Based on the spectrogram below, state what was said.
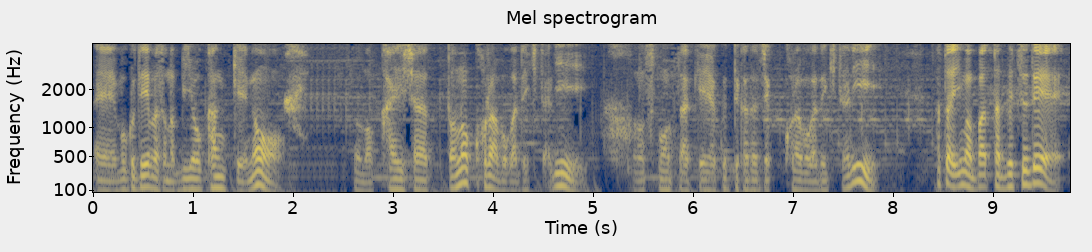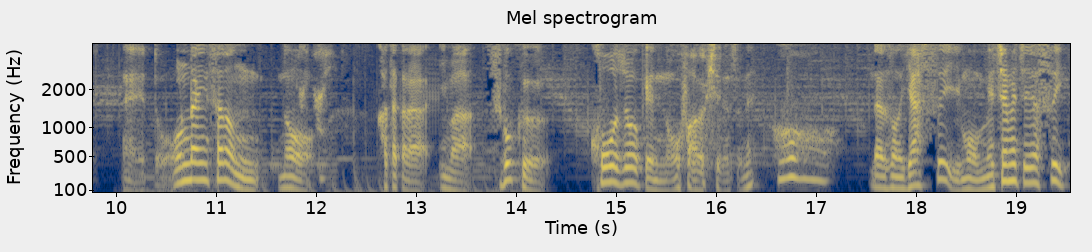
えー僕で言えばその美容関係の、その会社とのコラボができたり、そのスポンサー契約って形でコラボができたり、あとは今また別で、えっ、と、オンラインサロンのはい。方から今、すごく高条件のオファーが来てるんですよね。だからその安い、もうめちゃめちゃ安い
